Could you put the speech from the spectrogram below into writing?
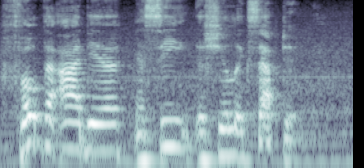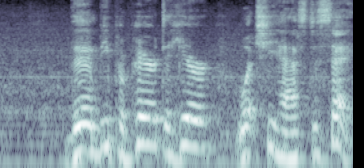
Float the idea and see if she'll accept it. Then be prepared to hear what she has to say.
